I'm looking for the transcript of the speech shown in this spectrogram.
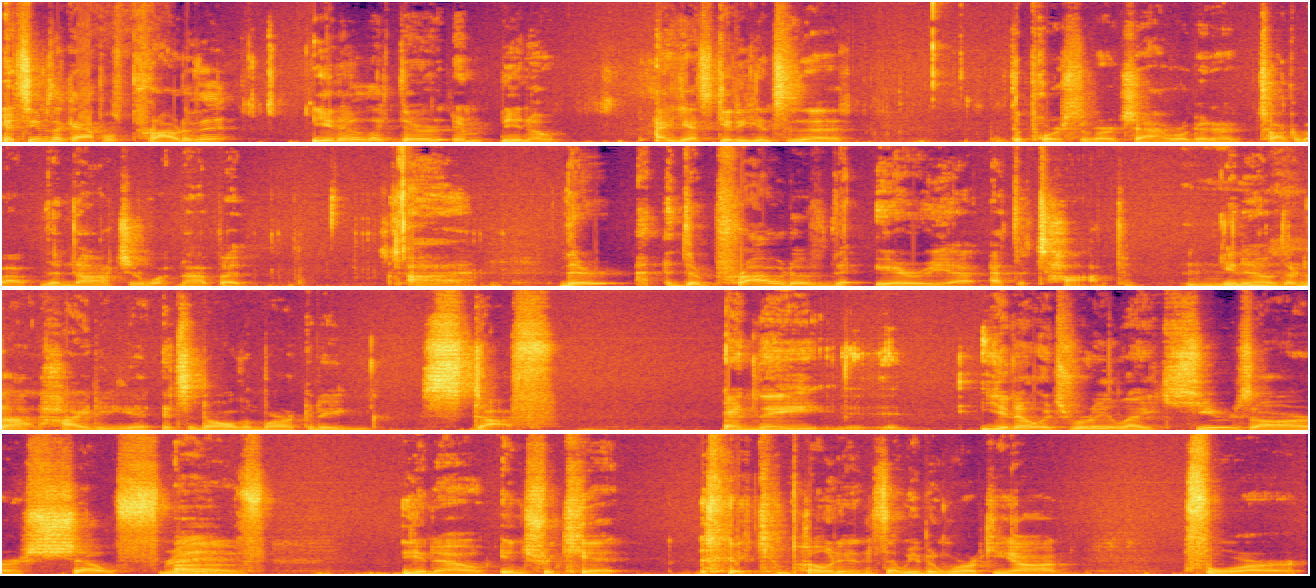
it seems like apple's proud of it you know like they're you know i guess getting into the the portion of our chat we're going to talk about the notch and whatnot but uh, they're they're proud of the area at the top. You know, mm-hmm. they're not hiding it. It's in all the marketing stuff, and they, you know, it's really like here's our shelf Right. of, you know, intricate components that we've been working on for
